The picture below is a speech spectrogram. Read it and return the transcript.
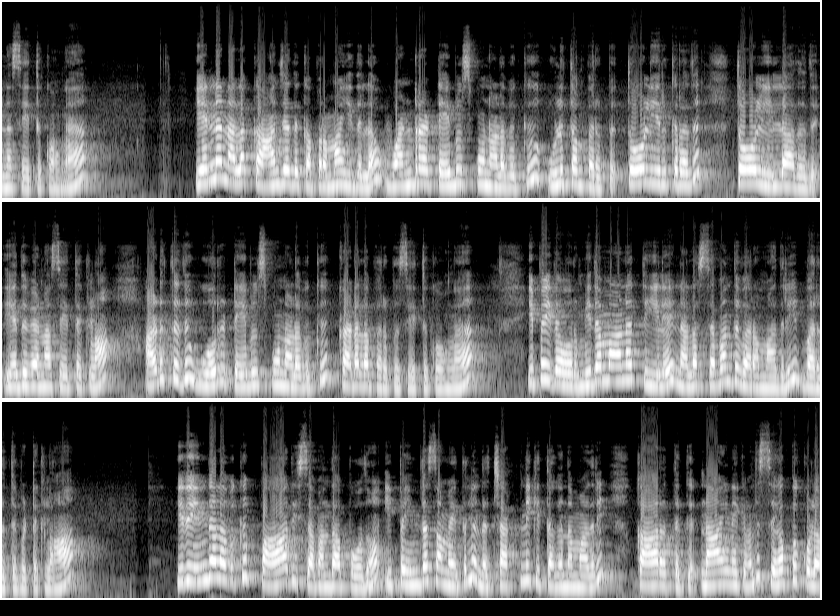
எண்ணெய் சேர்த்துக்கோங்க. எண்ணெய் நல்லா காஞ்சதுக்கப்புறமா இதில் ஒன்றரை டேபிள் ஸ்பூன் அளவுக்கு உளுத்தம் பருப்பு. தோல் இருக்கிறது தோல் இல்லாதது. எது வேணால் சேர்த்துக்கலாம். அடுத்தது ஒரு டேபிள் ஸ்பூன் அளவுக்கு கடலைப்பருப்பு சேர்த்துக்கோங்க. இப்போ இதை ஒரு மிதமான தீயிலே நல்லா செவந்து வர மாதிரி வறுத்து விட்டுக்கலாம். இது இந்த அளவுக்கு பாதி செவந்தா போதும். இப்போ இந்த சமயத்தில் இந்த சட்னிக்கு தகுந்த மாதிரி காரத்துக்கு நான் இன்னைக்கு வந்து சிகப்பு குள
